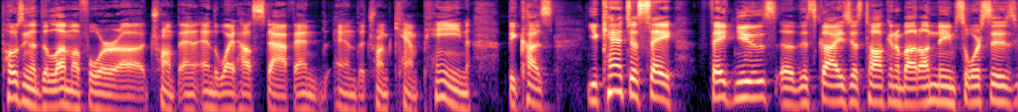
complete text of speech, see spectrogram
posing a dilemma for uh, Trump and, and the White House staff and and the Trump campaign because you can't just say fake news. Uh, this guy is just talking about unnamed sources,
